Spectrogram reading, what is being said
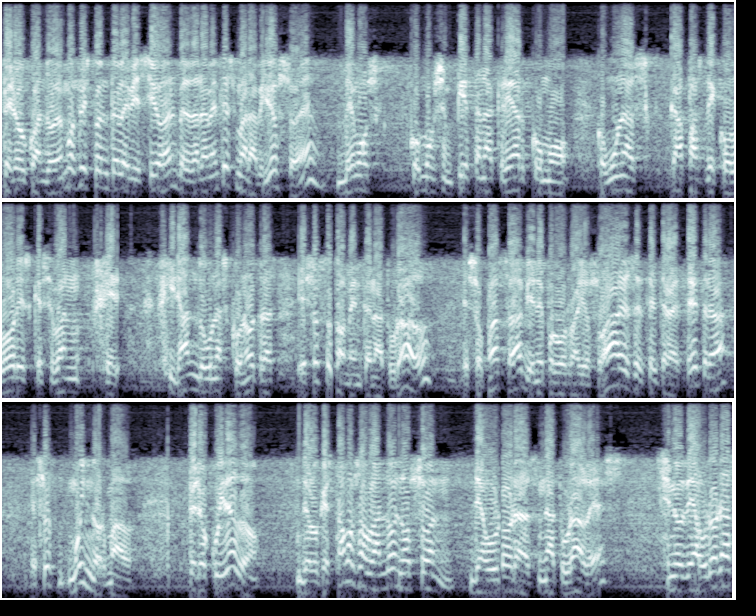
pero cuando lo hemos visto en televisión, verdaderamente es maravilloso, ¿eh? Vemos cómo se empiezan a crear como, como unas capas de colores que se van gi- girando unas con otras. Eso es totalmente natural, eso pasa, viene por los rayos solares, etcétera, etcétera. Eso es muy normal. Pero cuidado, de lo que estamos hablando no son de auroras naturales, sino de auroras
